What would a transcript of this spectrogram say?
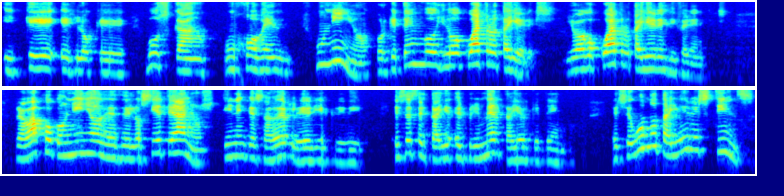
y qué es lo que busca un joven, un niño, porque tengo yo cuatro talleres, yo hago cuatro talleres diferentes. Trabajo con niños desde los siete años, tienen que saber leer y escribir. Ese es el, taller, el primer taller que tengo. El segundo taller es teens,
